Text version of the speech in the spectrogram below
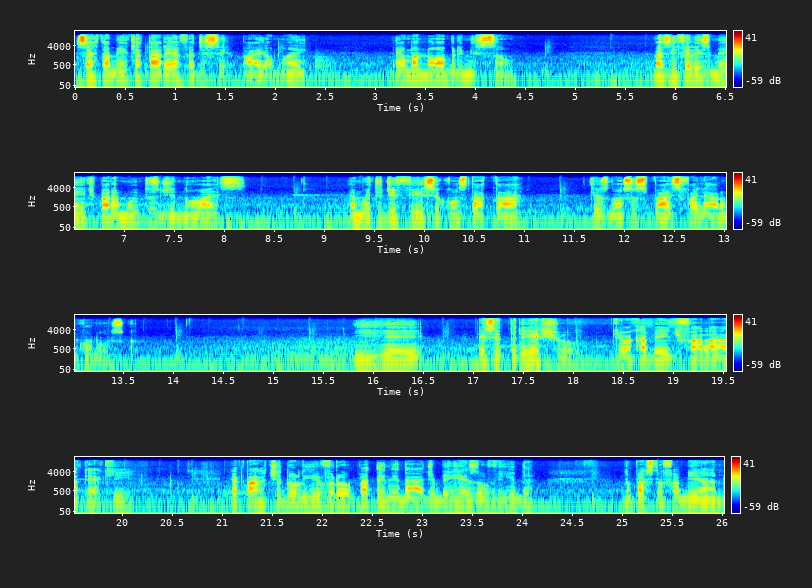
Certamente a tarefa de ser pai ou mãe é uma nobre missão, mas infelizmente para muitos de nós é muito difícil constatar que os nossos pais falharam conosco. E esse trecho que eu acabei de falar até aqui é parte do livro Paternidade Bem Resolvida, do pastor Fabiano.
